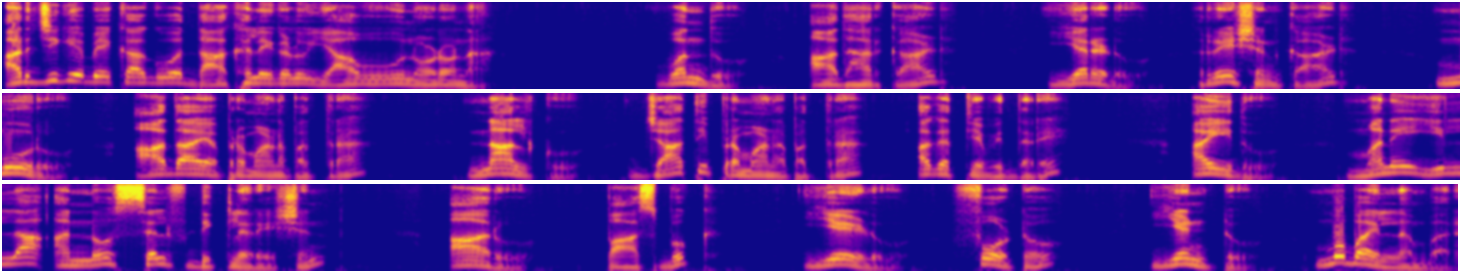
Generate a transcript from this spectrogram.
ಅರ್ಜಿಗೆ ಬೇಕಾಗುವ ದಾಖಲೆಗಳು ಯಾವುವು ನೋಡೋಣ. ಒಂದು, ಆಧಾರ್ ಕಾರ್ಡ್. ಎರಡು, ರೇಷನ್ ಕಾರ್ಡ್. ಮೂರು, ಆದಾಯ ಪ್ರಮಾಣಪತ್ರ. ನಾಲ್ಕು, ಜಾತಿ ಪ್ರಮಾಣಪತ್ರ ಅಗತ್ಯವಿದ್ದರೆ. ಐದು, ಮನೆ ಇಲ್ಲ ಅನ್ನೋ ಸೆಲ್ಫ್ ಡಿಕ್ಲರೇಷನ್. ಆರು, ಪಾಸ್ಬುಕ್, ಏಳು, ಫೋಟೋ, ಎಂಟು, ಮೊಬೈಲ್ ನಂಬರ್.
